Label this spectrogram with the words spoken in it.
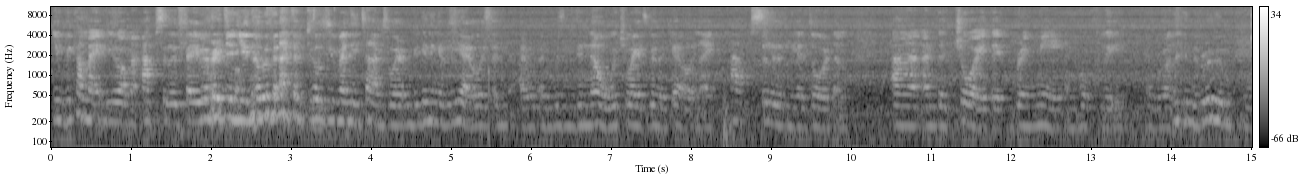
you become my you are my absolute favorite, and you know that I've told you many times. Where at the beginning of the year I was didn't know which way it's going to go, and I absolutely adore them. Uh, and the joy they bring me, and hopefully everyone in the room. Yeah.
